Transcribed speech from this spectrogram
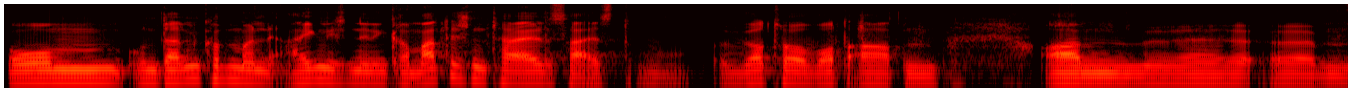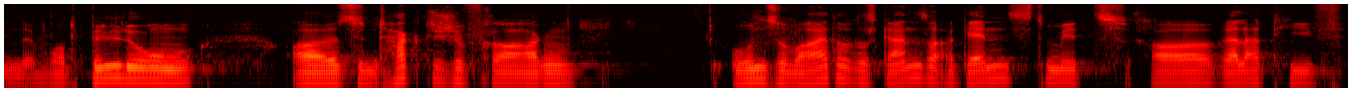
um, und dann kommt man eigentlich in den grammatischen Teil, das heißt Wörter, Wortarten, ähm, äh, äh, Wortbildung, äh, syntaktische Fragen und so weiter. Das Ganze ergänzt mit äh, relativ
